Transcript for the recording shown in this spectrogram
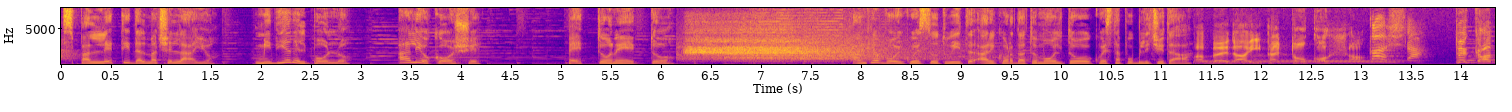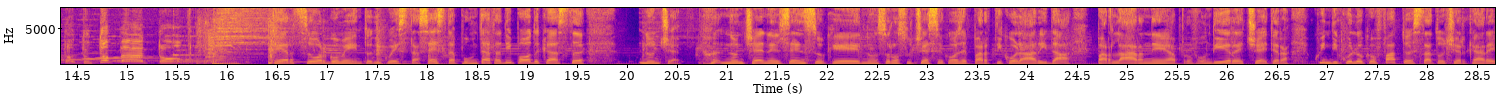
Spalletti dal macellaio. Mi dia del pollo. Ali o cosce. Pettonetto. Anche a voi questo tweet ha ricordato molto questa pubblicità? Vabbè dai, petto coscia? Coscia. Peccato tutto petto. Terzo argomento di questa sesta puntata di podcast non c'è, non c'è nel senso che non sono successe cose particolari da parlarne, approfondire, eccetera. Quindi quello che ho fatto è stato cercare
